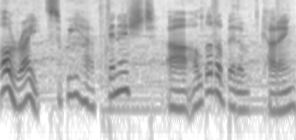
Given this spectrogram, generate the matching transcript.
All right, so we have finished uh, a little bit of cutting.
